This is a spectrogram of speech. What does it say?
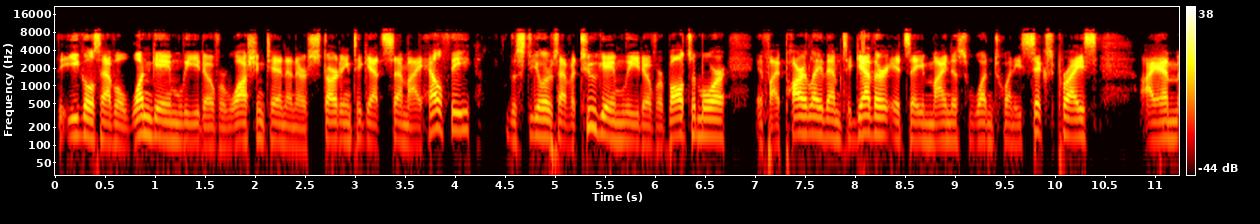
The Eagles have a one game lead over Washington and are starting to get semi healthy. The Steelers have a two game lead over Baltimore. If I parlay them together, it's a minus 126 price. I am,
